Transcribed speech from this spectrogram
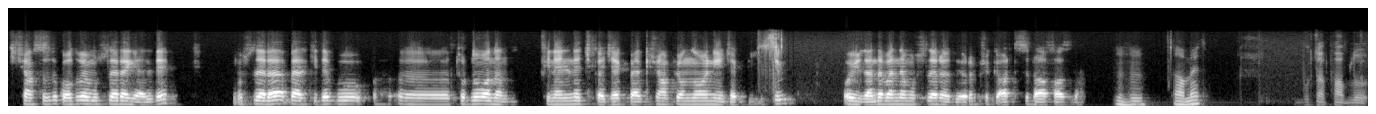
şanssızlık oldu ve Muslera geldi. Muslera belki de bu e, turnuvanın finaline çıkacak, belki şampiyonluğu oynayacak bir isim. O yüzden de ben de Muslera diyorum çünkü artısı daha fazla. Hı hı. Ahmet. Burada Pablo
